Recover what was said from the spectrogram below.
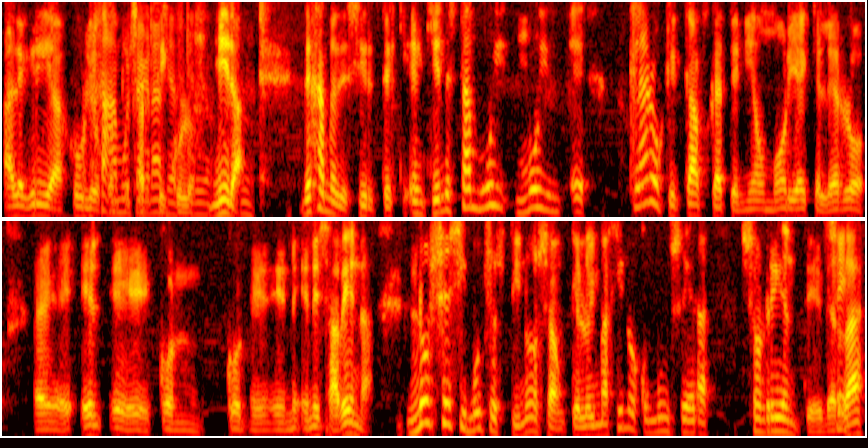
alegría, Julio, ah, con tus artículos. Mira, déjame decirte, en quien está muy, muy eh, claro que Kafka tenía humor y hay que leerlo eh, él eh, con, con en, en, esa vena. No sé si mucho Spinoza, aunque lo imagino como un ser sonriente, ¿verdad?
